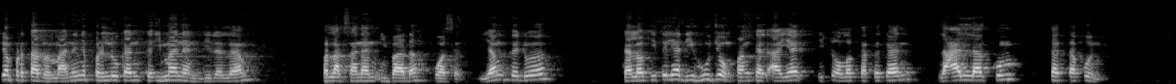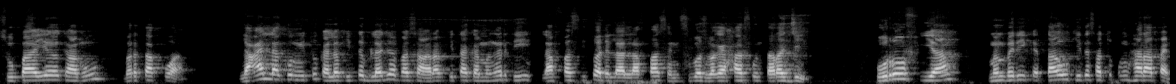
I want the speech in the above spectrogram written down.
Itu yang pertama, maknanya perlukan keimanan di dalam pelaksanaan ibadah puasa. Yang kedua, kalau kita lihat di hujung pangkal ayat, itu Allah katakan, la'allakum tattaqun supaya kamu bertakwa. La'allakum itu kalau kita belajar bahasa Arab kita akan mengerti lafaz itu adalah lafaz yang disebut sebagai harfun taraji. Huruf yang memberi tahu kita satu pengharapan.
